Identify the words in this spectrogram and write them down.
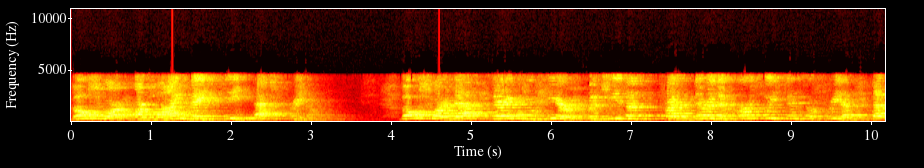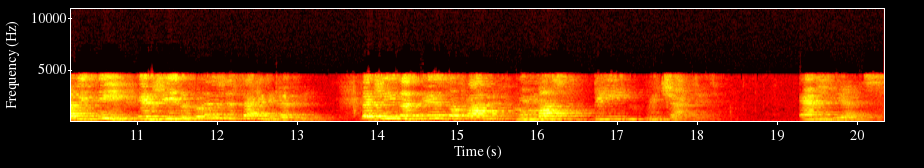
Those who are, are blind, they see. That's freedom. Those who are deaf, they're able to hear with Jesus present. There is an earthly sense of freedom that we see in Jesus. But this is his second epiphany. That Jesus is the prophet who must be rejected. And he is.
